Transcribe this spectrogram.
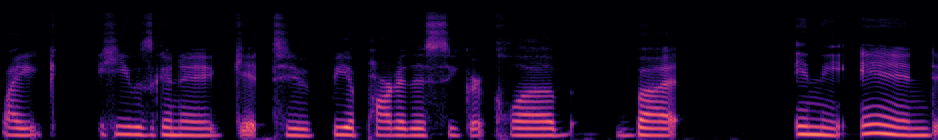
Like he was going to get to be a part of this secret club, but in the end,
